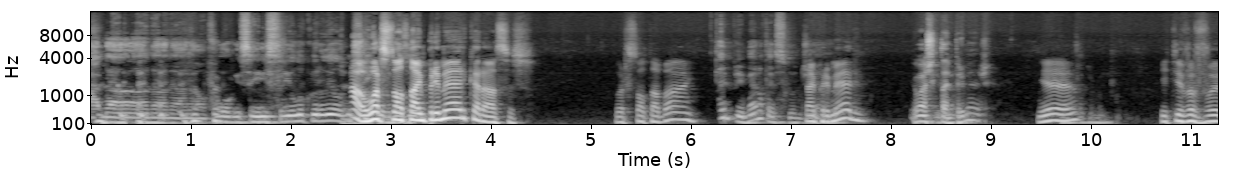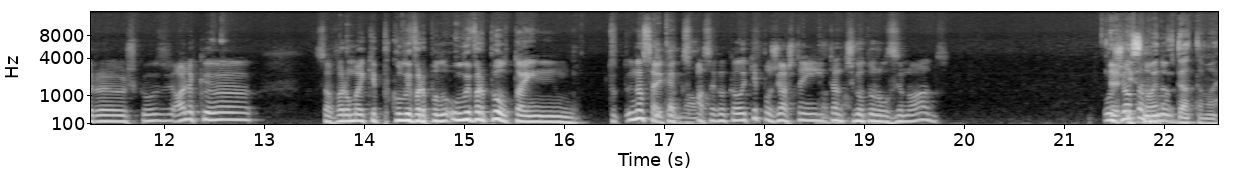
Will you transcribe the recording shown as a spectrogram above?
Ah, não, não, não, não. Fogo, isso aí seria loucura deles. mas Ah, o Arsenal está em primeiro, caraças. O Arsenal está bem. Está em primeiro ou está em segundo? Está em primeiro? Eu acho que está em primeiro. Yeah. E estive a ver uh, as coisas. Olha que uh, se houver uma equipe, porque o Liverpool, o Liverpool tem. Não sei o que é que se passa com aquela equipa, os gajos têm tantos jogadores lesionados. O Isso Jota- não é novidade também.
